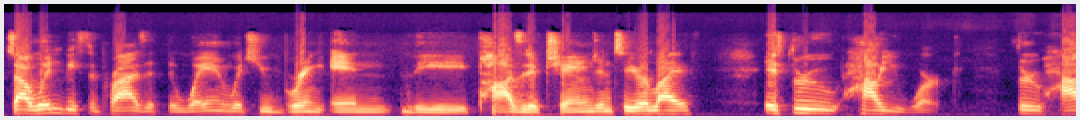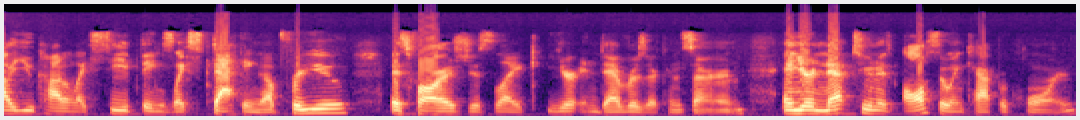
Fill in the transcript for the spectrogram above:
So I wouldn't be surprised if the way in which you bring in the positive change into your life is through how you work, through how you kind of like see things like stacking up for you as far as just like your endeavors are concerned. And your Neptune is also in Capricorn.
